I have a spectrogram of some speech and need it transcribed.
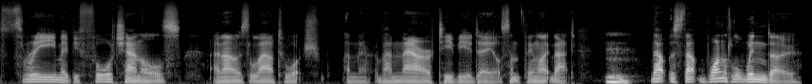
three, maybe four channels, and I was allowed to watch, I don't know, about an hour of TV a day or something like that. Mm. That was that one little window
